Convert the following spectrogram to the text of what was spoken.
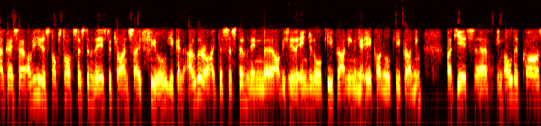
Okay, so obviously the stop-start system there is to try and save fuel. You can override the system, and then uh, obviously the engine will keep running and your aircon will keep running. But yes, uh, in older cars,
